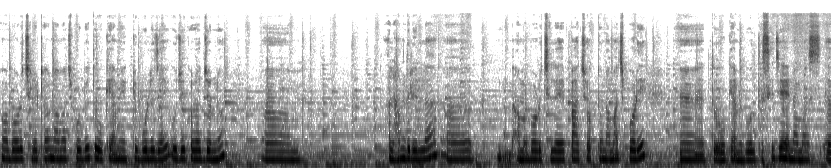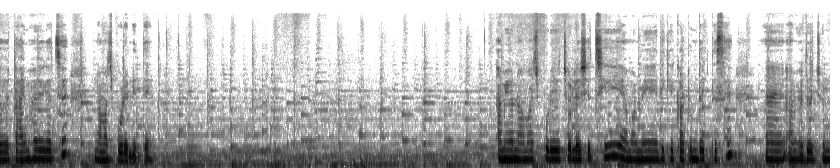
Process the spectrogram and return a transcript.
আমার বড় ছেলেটাও নামাজ পড়বে, তো ওকে আমি একটু বলে যাই উজু করার জন্য। আলহামদুলিল্লাহ আমার বড় ছেলে পাঁচ অক্ত নামাজ পড়ে তো ওকে আমি বলতেছি যে নামাজ টাইম হয়ে গেছে, নামাজ পড়ে নিতে। আমিও নামাজ পড়ে চলে এসেছি, আমার মেয়ে এদিকে কার্টুন দেখতেছে আমি ওদের জন্য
